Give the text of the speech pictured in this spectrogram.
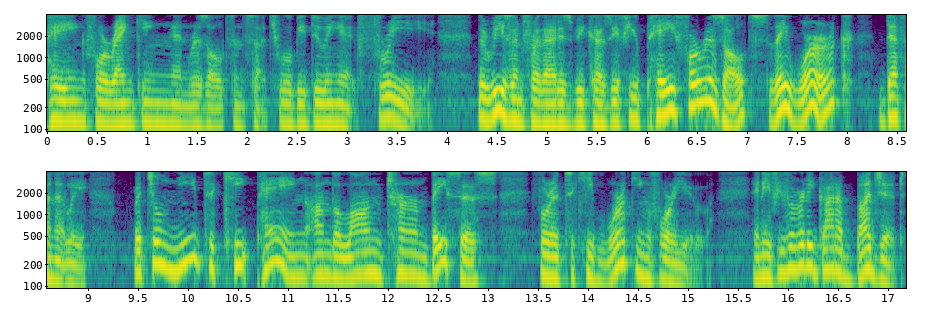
paying for ranking and results and such. We'll be doing it free. The reason for that is because if you pay for results, they work, definitely, but you'll need to keep paying on the long-term basis for it to keep working for you. And if you've already got a budget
